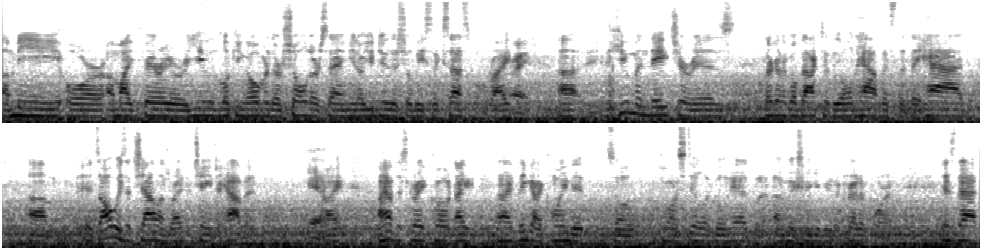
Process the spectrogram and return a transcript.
a me or a Mike Ferry or you looking over their shoulder saying, you know, you do this, you'll be successful, right? Right. Uh, human nature is they're going to go back to the old habits that they had. Um, it's always a challenge, right, to change a habit. Yeah. Right. I have this great quote, and I, and I think I coined it. So if you want to steal it, go ahead. But I'll make sure you give me the credit for it. Is that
